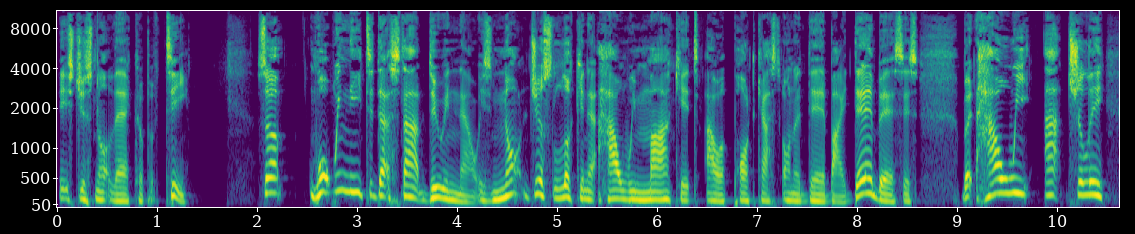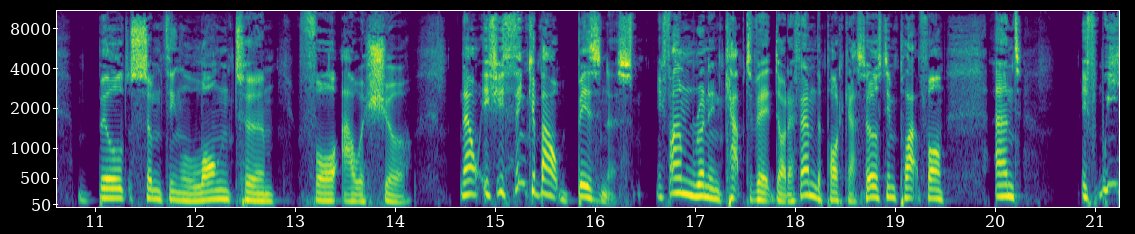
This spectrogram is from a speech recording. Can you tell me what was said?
it's just not their cup of tea. So what we need to start doing now is not just looking at how we market our podcast on a day by day basis, but how we actually build something long term for our show. Now, if you think about business, if I'm running Captivate.fm, the podcast hosting platform, and if we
